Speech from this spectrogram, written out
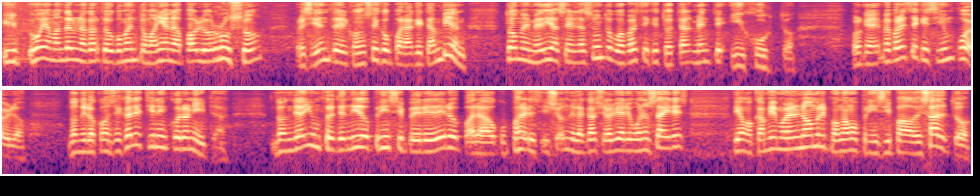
y voy a mandar una carta de documento mañana a Pablo Russo, presidente del Consejo, para que también tome medidas en el asunto, porque me parece que es totalmente injusto. Porque me parece que si un pueblo donde los concejales tienen coronita, donde hay un pretendido príncipe heredero para ocupar el sillón de la calle Alvear de Buenos Aires, digamos, cambiemos el nombre y pongamos Principado de Salto.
